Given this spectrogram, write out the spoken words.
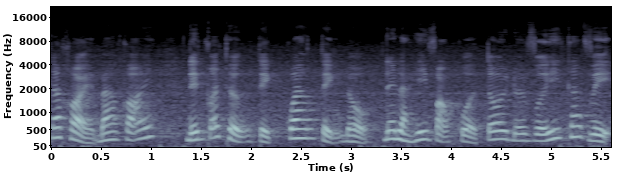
ra khỏi ba cõi, đến cõi thượng tịch quang tịnh độ. Đây là hy vọng của tôi đối với các vị.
